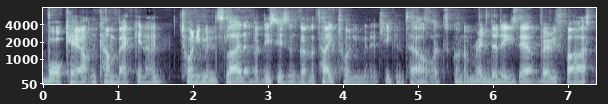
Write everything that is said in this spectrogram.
walk out and come back, you know, 20 minutes later. But this isn't going to take 20 minutes. You can tell it's going to render these out very fast.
